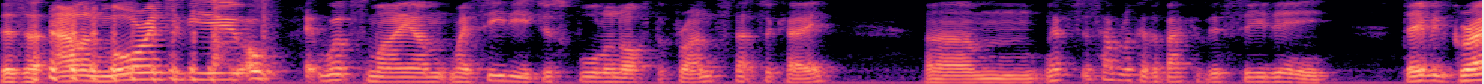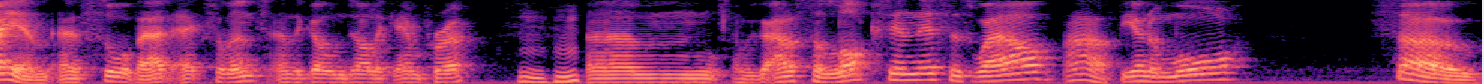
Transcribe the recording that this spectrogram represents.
There's an Alan Moore interview. Oh, whoops! My um my CD's just fallen off the front. That's okay. Um, let's just have a look at the back of this CD. David Graham as Sorvad, excellent, and the Golden Dalek Emperor. Mm-hmm. Um, and we've got Alistair Locks in this as well. Ah, Fiona Moore. So,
